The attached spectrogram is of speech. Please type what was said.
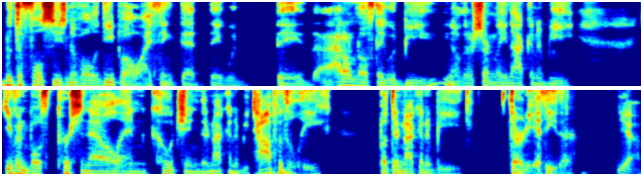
with the full season of Oladipo, I think that they would they I don't know if they would be you know they're certainly not going to be given both personnel and coaching they're not going to be top of the league, but they're not going to be 30th either. Yeah.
